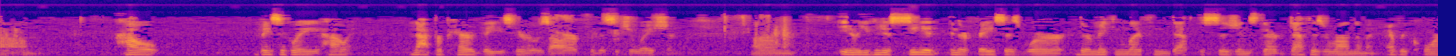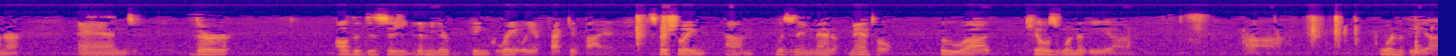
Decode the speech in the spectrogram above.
um, how basically how not prepared these heroes are for the situation. Um, you know, you can just see it in their faces where they're making life and death decisions. Their death is around them in every corner, and they're all the decisions. I mean, they're being greatly affected by it. Especially, um, what's his name, Mantle, who uh, kills one of the uh, uh, one of the uh,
